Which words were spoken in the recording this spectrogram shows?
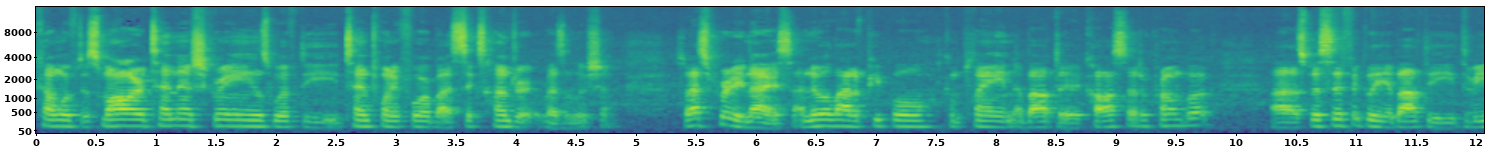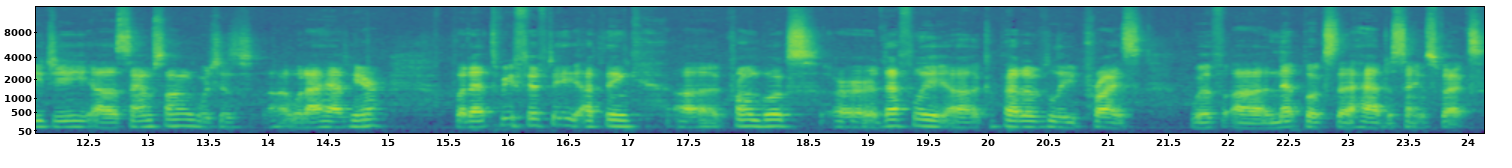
come with the smaller 10-inch screens with the 1024 by 600 resolution. So that's pretty nice. I know a lot of people complain about the cost of the Chromebook, uh, specifically about the 3G uh, Samsung, which is uh, what I have here. But at 350, I think uh, Chromebooks are definitely uh, competitively priced with netbooks that have the same specs.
